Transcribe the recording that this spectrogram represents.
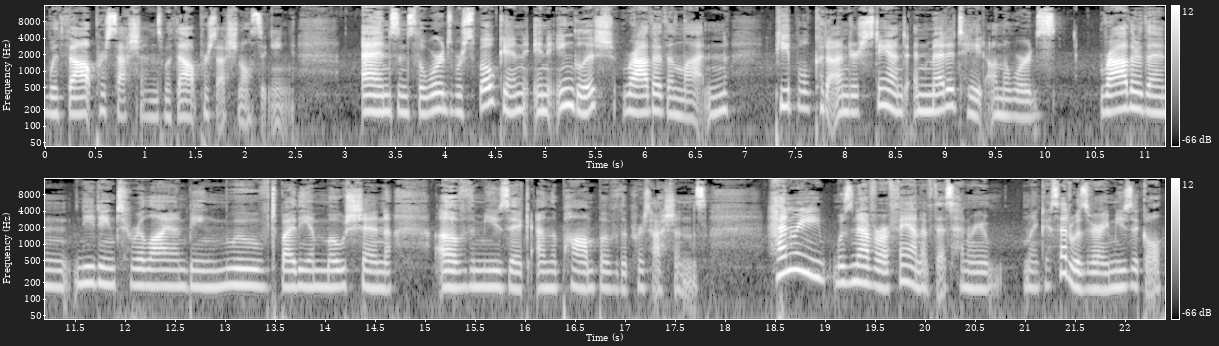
without processions, without processional singing. And since the words were spoken in English rather than Latin, people could understand and meditate on the words rather than needing to rely on being moved by the emotion of the music and the pomp of the processions. Henry was never a fan of this. Henry, like I said, was very musical.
